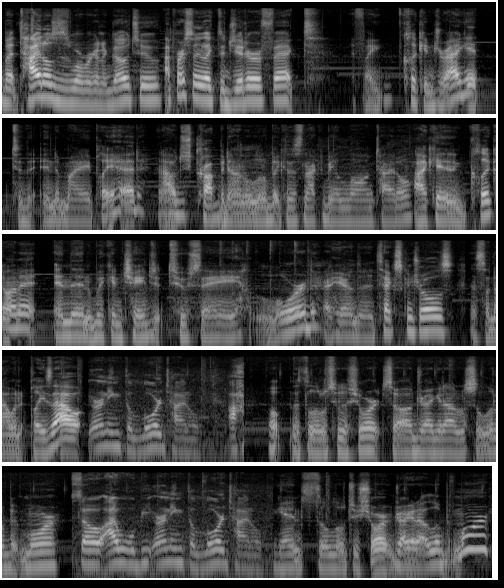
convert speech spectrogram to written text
But titles is where we're gonna go to. I personally like the jitter effect. If I click and drag it, to the end of my playhead and I'll just crop it down a little bit because it's not gonna be a long title. I can click on it and then we can change it to say Lord right here under the text controls. And so now when it plays out, earning the Lord title. Ah. Oh, that's a little too short, so I'll drag it out just a little bit more. So I will be earning the Lord title. Again, it's still a little too short, drag it out a little bit more.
